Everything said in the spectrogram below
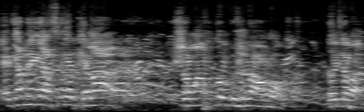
এখানেই আজকের খেলা সমাপ্ত ঘোষণা হলো। ধন্যবাদ।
